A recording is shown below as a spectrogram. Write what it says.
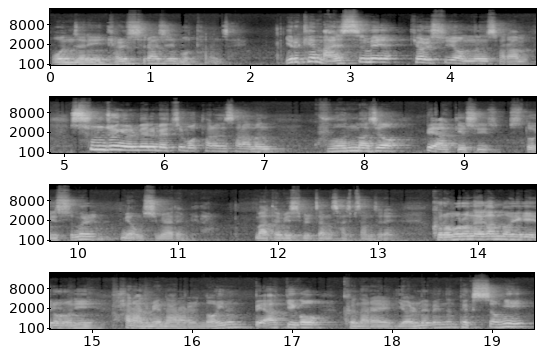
온전히 결실하지 못하는 자요. 이렇게 말씀에 결실이 없는 사람, 순종 열매를 맺지 못하는 사람은 구원마저 빼앗길 수도 있음을 명심해야 됩니다. 마태복음 21장 43절에 그러므로 내가 너에게 이르노니 하나님의 나라를 너희는 빼앗기고 그 나라에 열매 맺는 백성이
